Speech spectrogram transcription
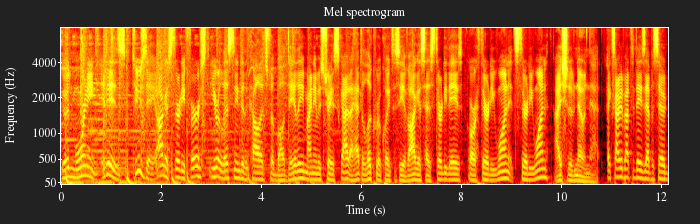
Good morning. It is Tuesday, August 31st. You're listening to the College Football Daily. My name is Trey Scott. I had to look real quick to see if August has 30 days or 31. It's 31. I should have known that. Excited about today's episode.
